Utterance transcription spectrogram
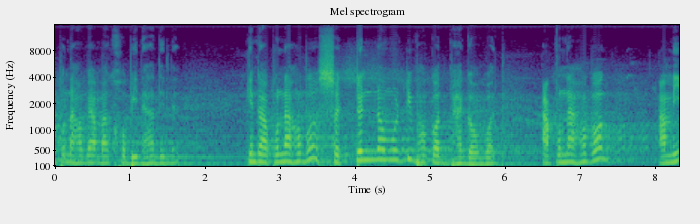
আপোনাসৱে আমাক সুবিধা দিলে। কিন্তু আপোনাৰ হ'ব চৈতন্যমূৰ্তি ভকত ভাগৱত। আপোনাৰ হ'বক আমি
